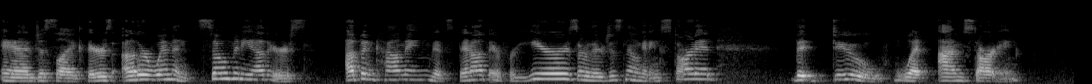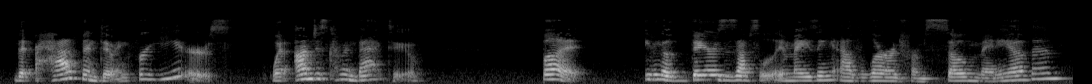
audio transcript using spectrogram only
And just like there's other women, so many others up and coming that's been out there for years or they're just now getting started that do what I'm starting, that have been doing for years, what I'm just coming back to. But even though theirs is absolutely amazing and I've learned from so many of them,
